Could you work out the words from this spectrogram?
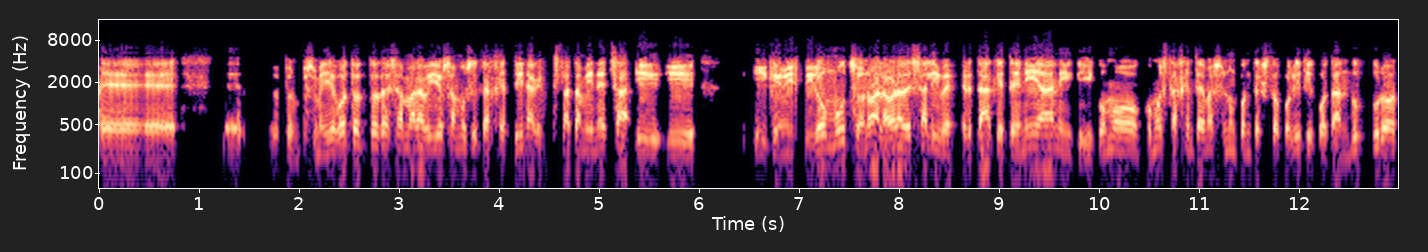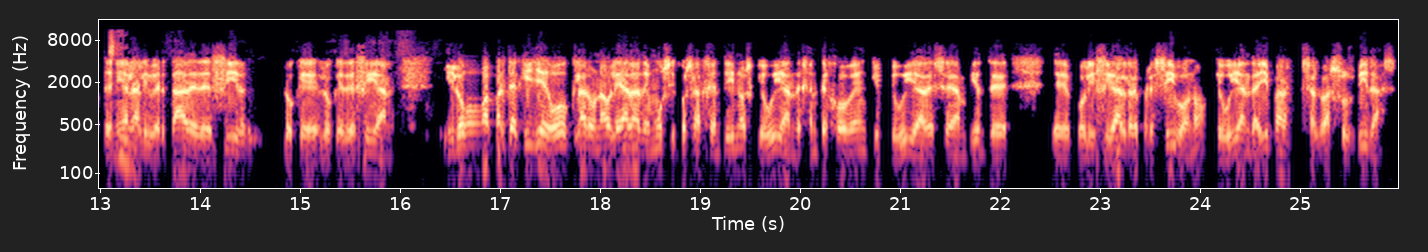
Eh, eh, pues pues me llegó to- toda esa maravillosa música argentina que está también hecha y, y, y que me inspiró mucho, ¿no? A la hora de esa libertad que tenían y, y cómo, cómo esta gente, además, en un contexto político tan duro, tenía Sí. la libertad de decir lo que, lo que decían. Y luego, aparte, aquí llegó, claro, una oleada de músicos argentinos que huían, de gente joven que huía de ese ambiente eh, policial represivo, ¿no? Que huían de allí para salvar sus vidas.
